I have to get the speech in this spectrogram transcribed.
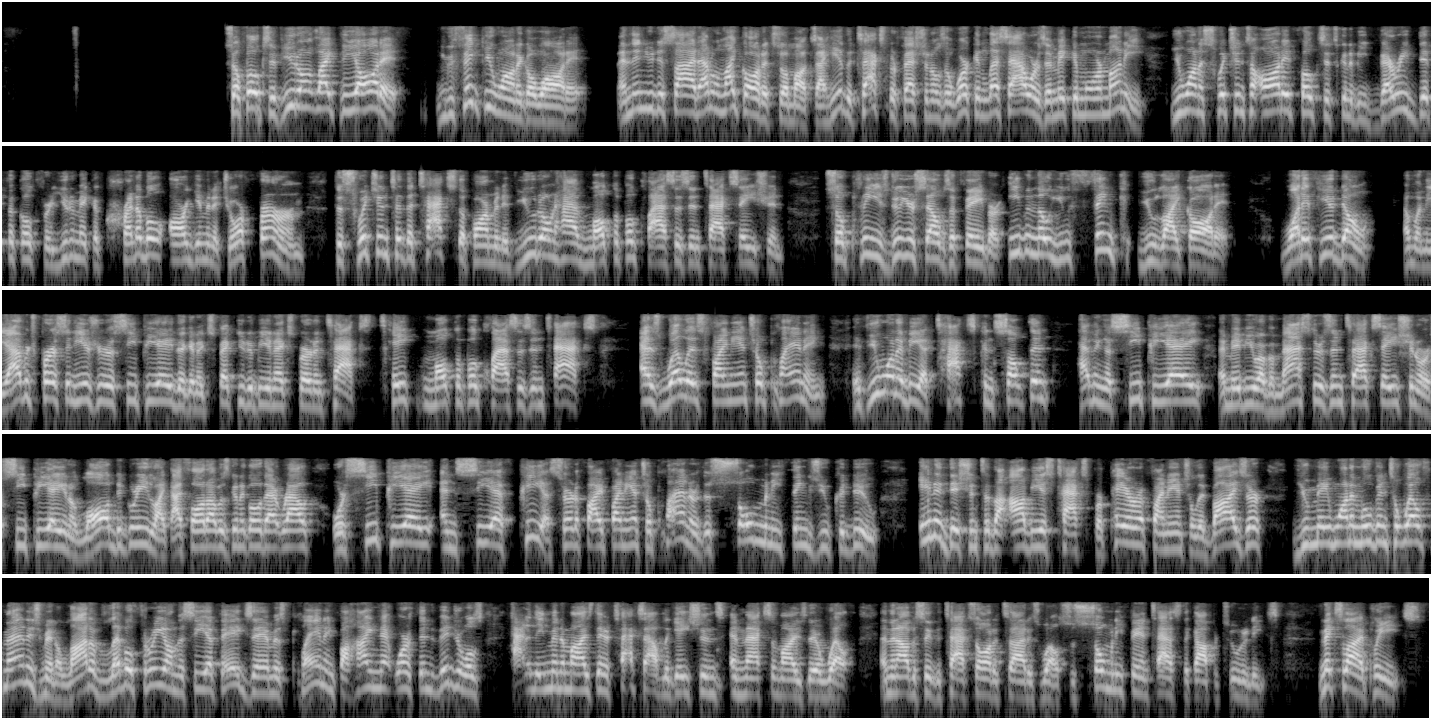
So folks, if you don't like the audit, you think you want to go audit, and then you decide, I don't like audit so much. I hear the tax professionals are working less hours and making more money you want to switch into audit, folks, it's going to be very difficult for you to make a credible argument at your firm to switch into the tax department if you don't have multiple classes in taxation. So please do yourselves a favor. Even though you think you like audit, what if you don't? And when the average person hears you're a CPA, they're going to expect you to be an expert in tax. Take multiple classes in tax as well as financial planning. If you want to be a tax consultant, having a CPA and maybe you have a master's in taxation or a CPA and a law degree, like I thought I was going to go that route, or CPA and CFP, a certified financial planner. There's so many things you could do. In addition to the obvious tax preparer, financial advisor, you may want to move into wealth management. A lot of level three on the CFA exam is planning for high net worth individuals. How do they minimize their tax obligations and maximize their wealth? And then obviously the tax audit side as well. So, so many fantastic opportunities. Next slide, please.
